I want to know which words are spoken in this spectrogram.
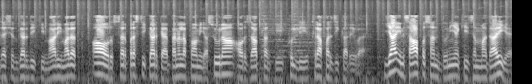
دہشت گردی کی مالی مدد اور سرپرستی کر کے بین الاقوامی اصولوں اور ضابطوں کی کھلی خلاف ورزی کر رہا ہے۔ یا انصاف پسند دنیا کی ذمہ داری ہے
